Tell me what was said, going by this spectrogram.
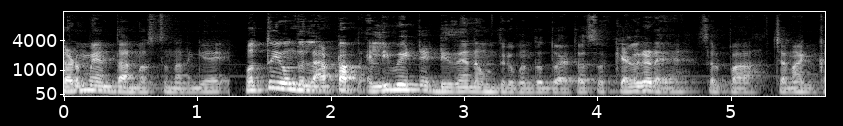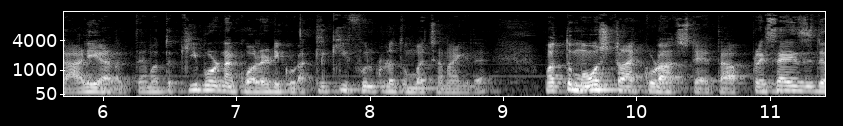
ಕಡಿಮೆ ಅಂತ ಅನ್ನಿಸ್ತು ನನಗೆ. ಮತ್ತು ಈ ಒಂದು ಲ್ಯಾಪ್ಟಾಪ್ ಎಲಿವೇಟೆಡ್ ಡಿಸೈನ್ ಹೊಂದಿರುವಂಥದ್ದು ಆಯಿತಾ? ಸೊ ಕೆಳಗಡೆ ಸ್ವಲ್ಪ ಚೆನ್ನಾಗಿ ಗಾಳಿ ಆಡುತ್ತೆ ಮತ್ತು ಕೀಬೋರ್ಡ್ನ ಕ್ವಾಲಿಟಿ ಕೂಡ ಕ್ಲಿಕ್ಕಿ ಫುಲ್ ಕೂಡ ತುಂಬ ಚೆನ್ನಾಗಿದೆ. ಮತ್ತು ಮೌಸ್ ಟ್ರ್ಯಾಕ್ ಕೂಡ ಅಷ್ಟೇ ಆಯಿತಾ? ಪ್ರಿಸೈಸ್ಡ್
